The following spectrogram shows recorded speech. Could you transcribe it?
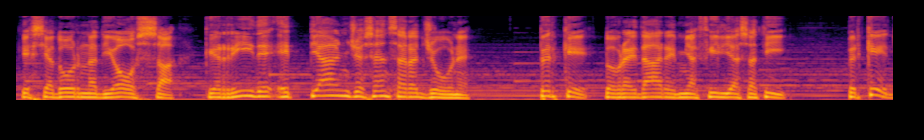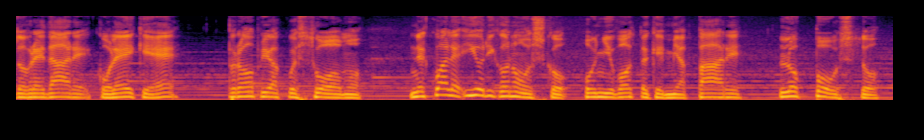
che si adorna di ossa, che ride e piange senza ragione. Perché dovrei dare mia figlia Sati? Perché dovrei dare colei che è proprio a quest'uomo, nel quale io riconosco ogni volta che mi appare l'opposto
